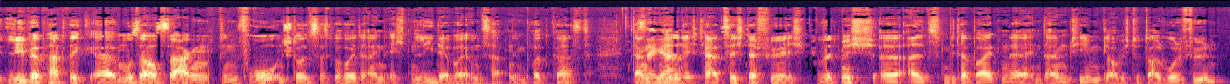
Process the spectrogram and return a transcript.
Lieber Patrick, äh, muss auch sagen, ich bin froh und stolz, dass wir heute einen echten Leader bei uns hatten im Podcast. Danke dir recht herzlich dafür. Ich würde mich äh, als Mitarbeitender in deinem Team, glaube ich, total wohlfühlen.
